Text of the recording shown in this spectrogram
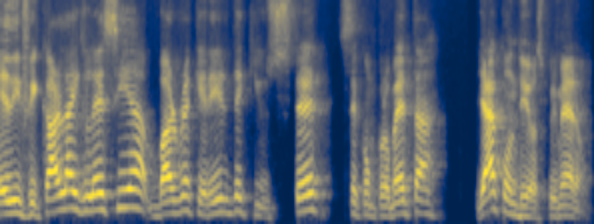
edificar la iglesia va a requerir de que usted se comprometa ya con Dios primero,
